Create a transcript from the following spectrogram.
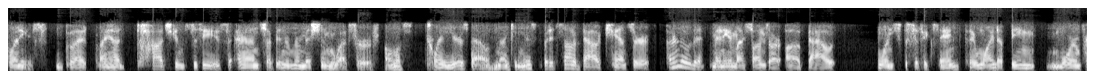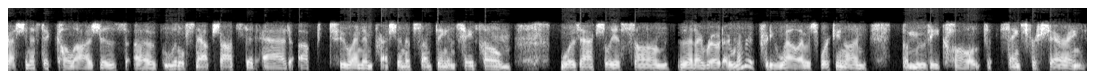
20s, but I had Hodgkin's disease, and so I've been in remission, what, for almost 20 years now, 19 years. But it's not about cancer. I don't know that many of my songs are about one specific thing. They wind up being more impressionistic collages of little snapshots that add up to an impression of something. And Safe Home was actually a song that I wrote. I remember it pretty well. I was working on a movie called Thanks for Sharing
